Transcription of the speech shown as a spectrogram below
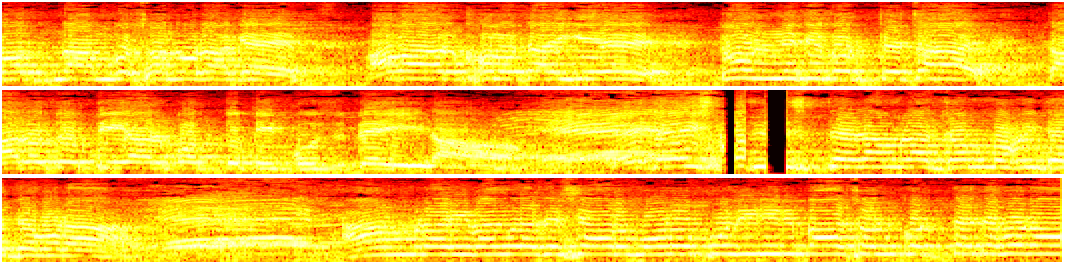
বদনাম গোছানোর আগে আবার ক্ষমতায় গিয়ে দুর্নীতি করতে চায়, তারও তো পিয়ার পদ্ধতি বুঝবেই না। আমরা জন্ম হইতে দেব না। আমরা এই বাংলাদেশে নির্বাচন করতে দেব না।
